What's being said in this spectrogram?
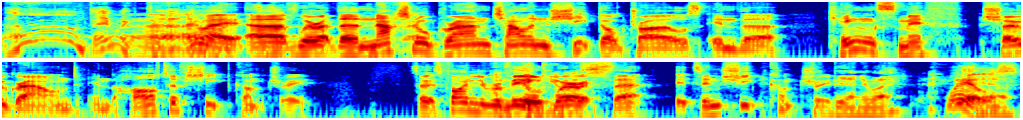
Oh, there we go. Anyway, uh, we're at the National Grand Challenge Sheepdog Trials in the King Smith Showground in the heart of sheep country. So it's finally revealed where it's set. It's in sheep country, Be anyway. Wales.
